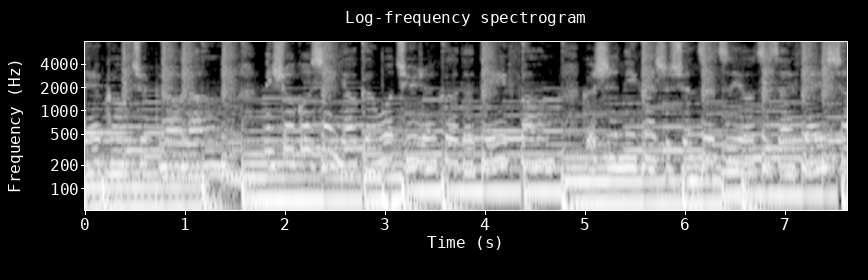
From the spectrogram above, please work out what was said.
借口却漂亮。你说过想要跟我去任何的地方，可是你还是选择自由自在飞翔。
